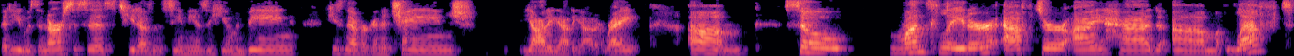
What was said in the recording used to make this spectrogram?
that he was a narcissist. He doesn't see me as a human being. He's never going to change. yada yada yada right um, so months later after i had um, left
